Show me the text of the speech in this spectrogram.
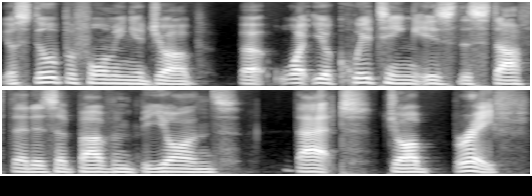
You're still performing your job, but what you're quitting is the stuff that is above and beyond that job brief.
